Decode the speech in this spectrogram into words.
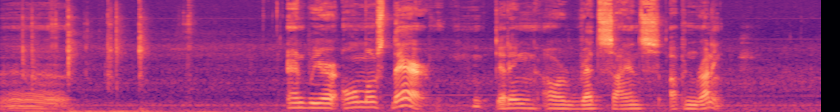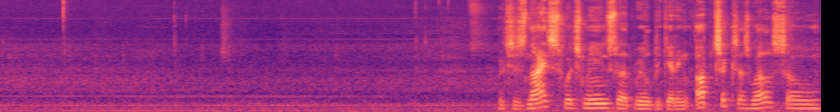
Uh, and we are almost there getting our red science up and running. Which is nice which means that we'll be getting optics as well so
